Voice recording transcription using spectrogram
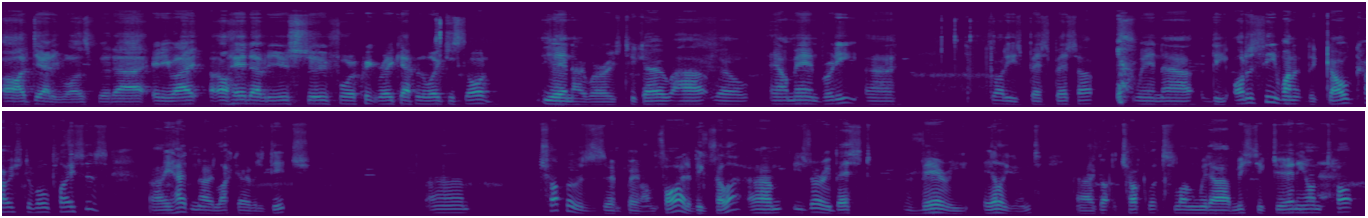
Oh, I doubt he was. But uh, anyway, I'll hand over to you, Stu, for a quick recap of the week just gone. Yeah, no worries, Ticko. Uh, well, our man, Britty, uh, got his best bet up when uh, the Odyssey won at the Gold Coast of all places. Uh, he had no luck over the ditch. Um, Chopper has uh, been on fire, a big fella. Um, his very best, very elegant. Uh, got the chocolates along with uh, Mystic Journey on top.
